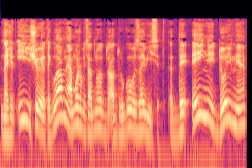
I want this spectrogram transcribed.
значит, и еще это главное, а может быть одно от другого зависит. Де эйней дойме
